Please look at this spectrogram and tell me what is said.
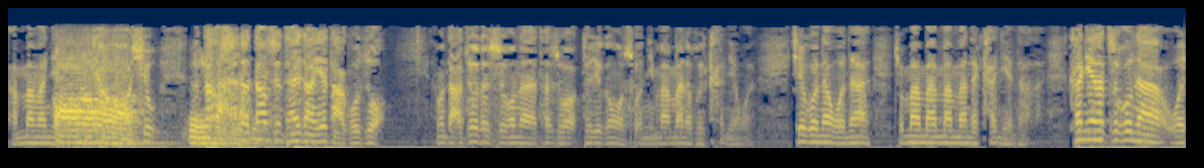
啊，慢慢讲，这样好好修。当时呢，当时台长也打过坐，我打坐的时候呢，他说，他就跟我说，你慢慢的会看见我。结果呢，我呢就慢慢慢慢的看见他了。看见他之后呢，我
